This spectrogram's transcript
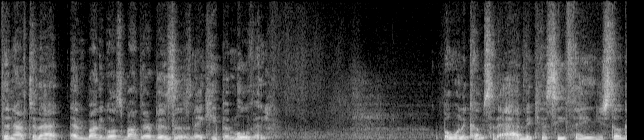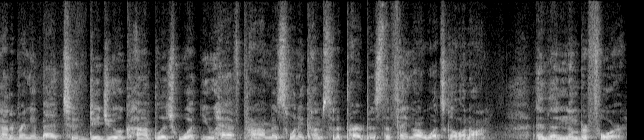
Then after that, everybody goes about their business and they keep it moving. But when it comes to the advocacy thing, you still got to bring it back to did you accomplish what you have promised when it comes to the purpose, the thing, or what's going on? And then number four,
